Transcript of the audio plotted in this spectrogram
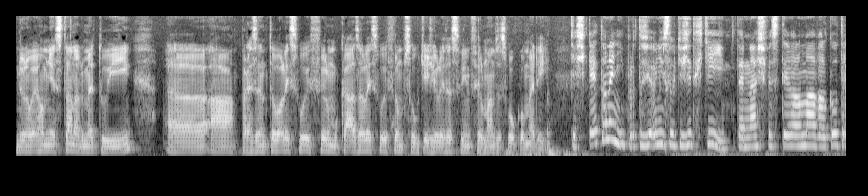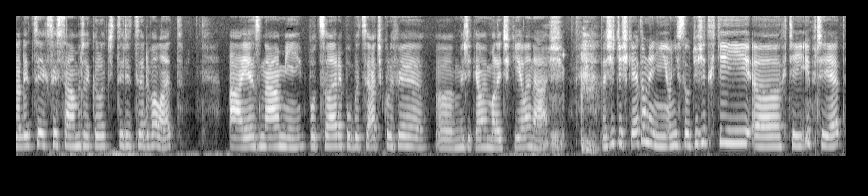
do Nového města nad Metují a prezentovali svůj film, ukázali svůj film, soutěžili se svým filmem, se svou komedií. Těžké to není, protože oni soutěžit chtějí. Ten náš festival má velkou tradici, jak si sám řekl, 42 let a je známý po celé republice, ačkoliv je, eh, my říkáme maličký, ale náš. Takže těžké to není. Oni soutěžit chtějí, eh, chtějí i přijet,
